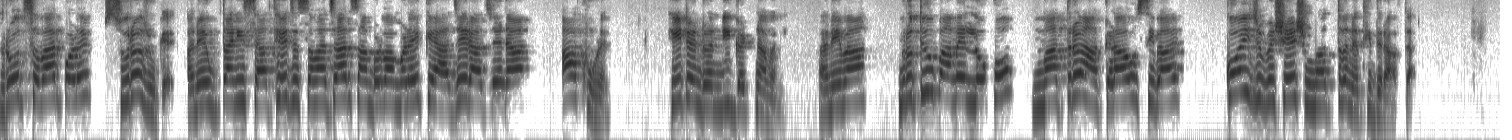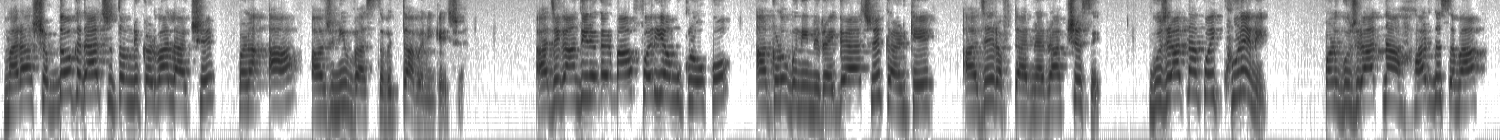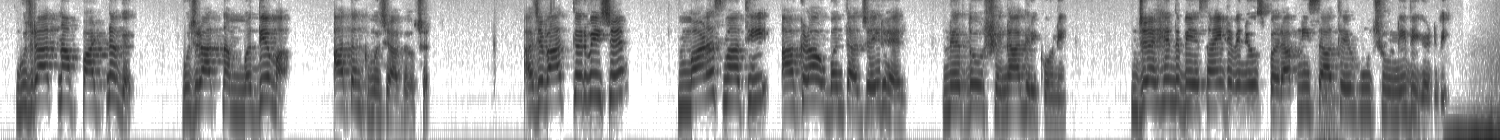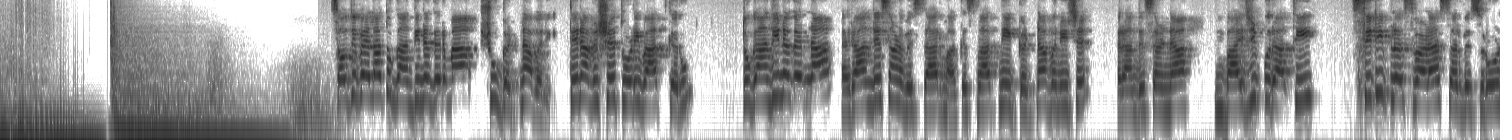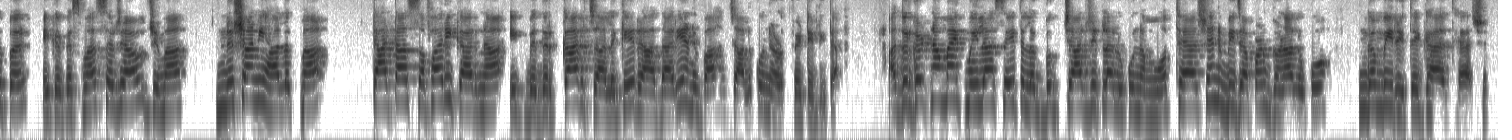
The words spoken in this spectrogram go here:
રોજ સવાર પડે, સૂરજ ઉગે અને ઉગતાની સાથે જ સમાચાર સાંભળવા મળે કે આજે રાજ્યના આ ખૂણે હિટ એન્ડ રનની ઘટના બની. અને એમાં મૃત્યુ પામેલ લોકો માત્ર આંકડાઓ સિવાય કોઈ જ વિશેષ મહત્વ નથી ધરાવતા. મારા શબ્દો કદાચ તમને કડવા લાગશે, પણ આ આજની વાસ્તવિકતા બની ગઈ છે. આજે ગાંધીનગરમાં ફરી અમુક લોકો આંકડો બનીને રહી ગયા છે, કારણ કે આજે રફતારના રાક્ષસે ગુજરાતના કોઈ ખૂણે નહીં પણ ગુજરાતના હાર્દસમાં ગુજરાતના પાટનગર, ગુજરાતના મધ્યમાં આતંક મચાવ્યો છે. આજે વાત કરવી છે, માણસમાંથી આંકડાઓ બનતા જઈ રહેલ નિર્દોષ નાગરિકોની. જય હિન્દ બીએસઆઈ ટીવી ન્યૂઝ પર આપની સાથે હું છું નિધિ ગઢવી. સૌથી પહેલા તો ગાંધીનગરમાં શું ઘટના બની? તેના વિશે થોડી વાત કરું. તો ગાંધીનગરના રાંદેસણ વિસ્તારમાં અકસ્માતની એક ઘટના બની છે. રાંદેસણના બાયજીપુરાથી સિટી પ્લસ વાળા સર્વિસ રોડ પર એક અકસ્માત સર્જાયો, જેમાં નશાની હાલતમાં ટાટા સફારી કારના એક બેદરકાર ચાલકે રાહદારી અને વાહન ચાલકોને અડફેટે લીધા. આ દુર્ઘટનામાં એક મહિલા સહિત લગભગ ચાર જેટલા લોકોના મોત થયા છે અને બીજા પણ ઘણા લોકો ગંભીર રીતે ઘાયલ થયા છે.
